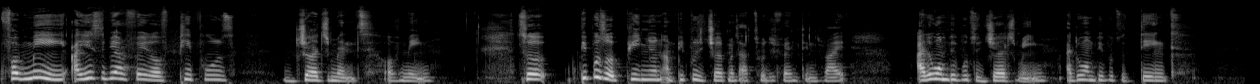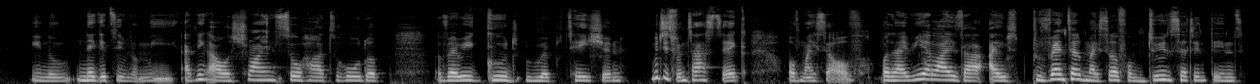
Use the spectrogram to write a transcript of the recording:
for me, I used to be afraid of people's judgment of me. So, people's opinion and people's judgment are two different things, right? I don't want people to judge me. I don't want people to think you know, negative of me. I think I was trying so hard to hold up a very good reputation, which is fantastic, of myself. But I realized that I prevented myself from doing certain things,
